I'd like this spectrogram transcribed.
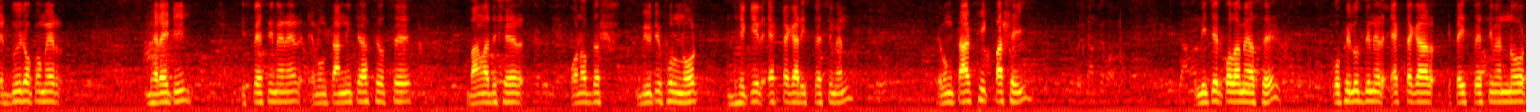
এর দুই রকমের ভ্যারাইটি স্পেসিম্যানের এবং তার নিচে আছে হচ্ছে বাংলাদেশের one of the beautiful note ঢেকির এক টাকার স্পেসিম্যান এবং তার ঠিক পাশেই নিচের কলামে আছে, কফিল উদ্দিনের এক টাকার একটা স্পেসিম্যান নোট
